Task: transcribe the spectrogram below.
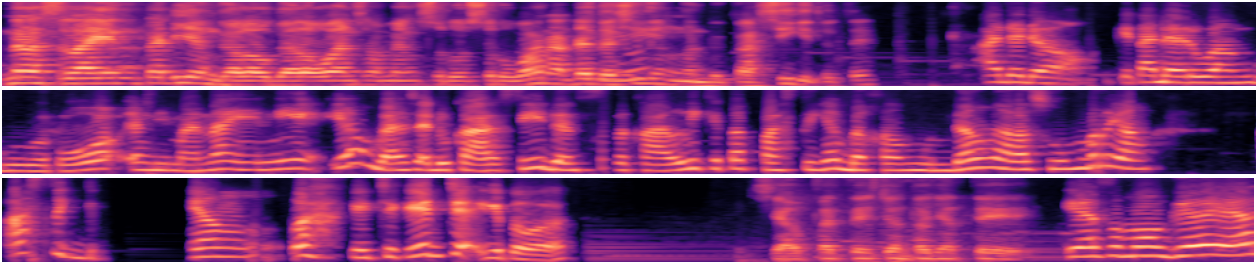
nah selain tadi yang galau-galauan sama yang seru-seruan ada gak sih yang ngedukasi gitu teh Ada dong, kita ada ruang guru yang di mana ini yang bahas edukasi dan sekali kita pastinya bakal ngundang narasumber yang asik gitu. Yang wah kece-kece gitu. Siapa teh contohnya teh Ya semoga ya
